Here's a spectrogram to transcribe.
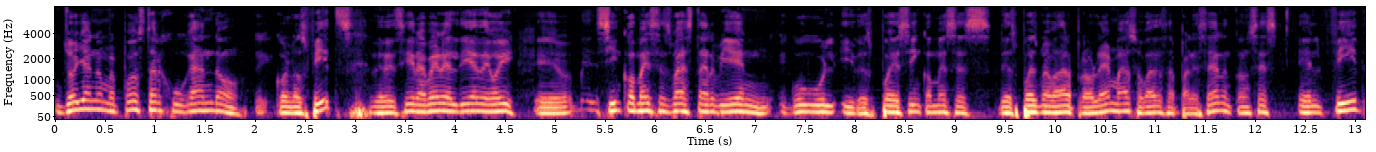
yo ya no me puedo estar jugando eh, con los feeds, de decir, a ver, el día de hoy, eh, cinco meses va a estar bien Google y después cinco meses después me va a dar problemas o va a desaparecer. Entonces, el feed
